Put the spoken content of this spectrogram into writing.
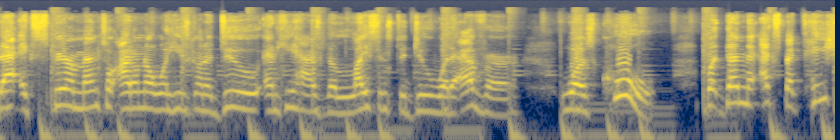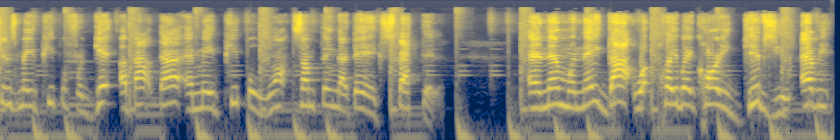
that experimental, I don't know what he's gonna do, and he has the license to do whatever was cool. But then the expectations made people forget about that and made people want something that they expected. And then when they got what Playboi Carti gives you, every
